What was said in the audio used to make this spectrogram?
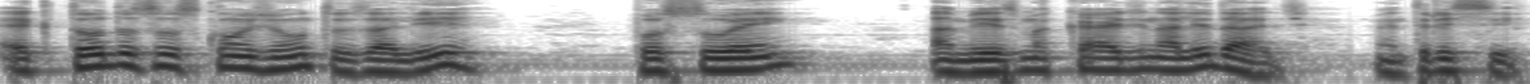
é que todos os conjuntos ali possuem a mesma cardinalidade entre si.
